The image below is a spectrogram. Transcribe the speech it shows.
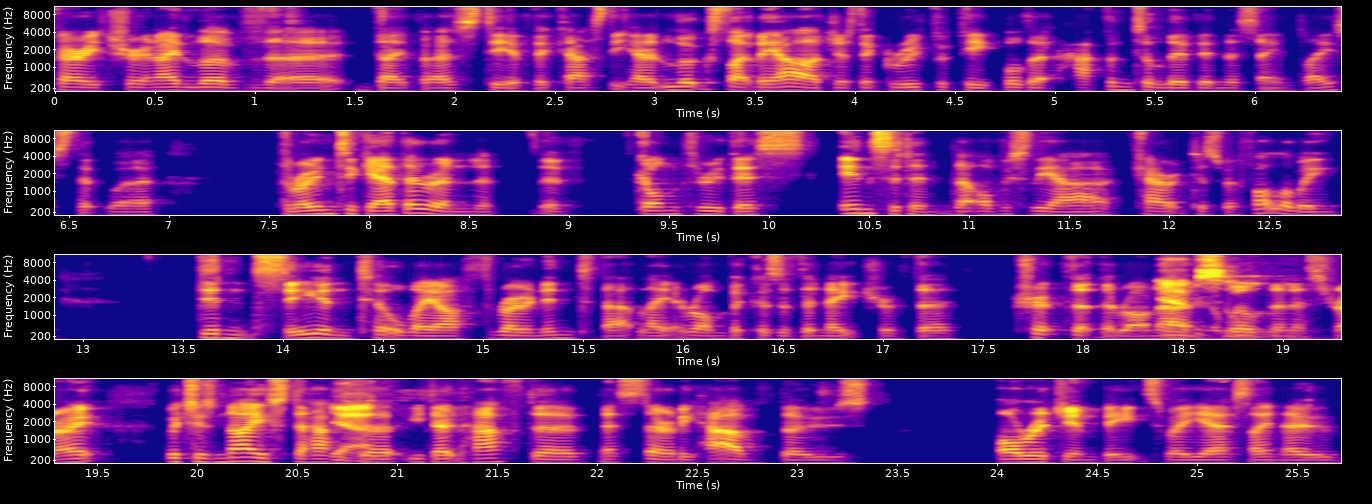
Very true. And I love the diversity of the cast that you had. It looks like they are just a group of people that happen to live in the same place that were thrown together and have gone through this incident that obviously our characters were following didn't see until they are thrown into that later on because of the nature of the trip that they're on out in the wilderness, right? Which is nice to have Yeah. to you don't have to necessarily have those origin beats where yes, I know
